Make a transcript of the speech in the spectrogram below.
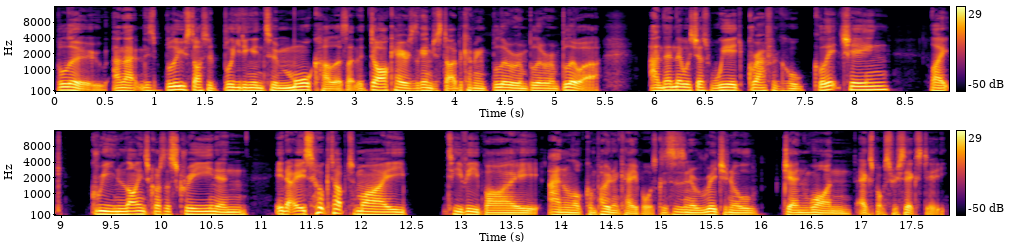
blue. And that this blue started bleeding into more colors. Like the dark areas of the game just started becoming bluer and bluer and bluer. And then there was just weird graphical glitching, like green lines across the screen. And, you know, it's hooked up to my TV by analog component cables because this is an original Gen 1 Xbox 360.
